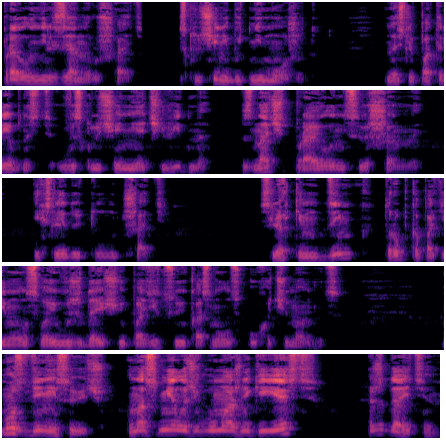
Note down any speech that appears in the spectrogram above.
Правила нельзя нарушать. Исключений быть не может. Но если потребность в исключении очевидна, значит правила несовершенны. Их следует улучшать. С легким дзинг трубка покинула свою выжидающую позицию и коснулась уха чиновницы. «Мост Денисович, у нас мелочь в бумажнике есть? Ожидайте».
